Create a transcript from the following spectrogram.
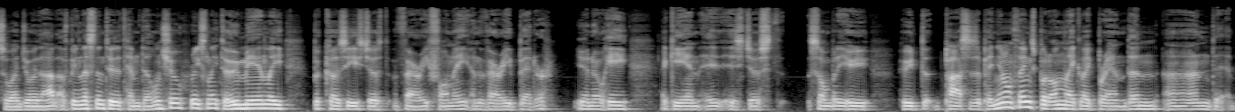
So I enjoy that. I've been listening to the Tim Dillon show recently too, mainly because he's just very funny and very bitter. You know, he again is just somebody who who passes opinion on things, but unlike like Brendan and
